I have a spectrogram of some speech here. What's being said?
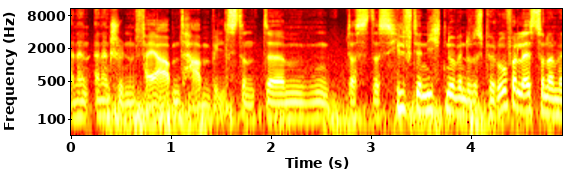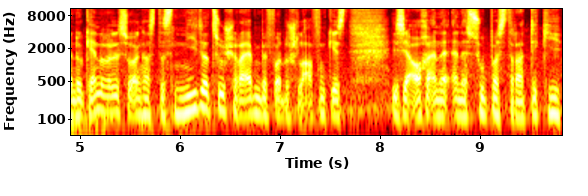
einen, einen schönen Feierabend haben willst. Und ähm, das, das hilft dir nicht nur, wenn du das Büro verlässt, sondern wenn du generell Sorgen hast, das niederzuschreiben, bevor du schlafen gehst, ist ja auch eine, eine super Strategie,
